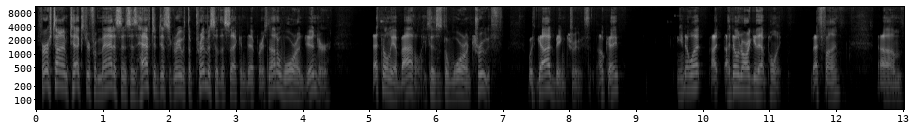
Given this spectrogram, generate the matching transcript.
First time texter from Madison says, have to disagree with the premise of the Second Dipper. It's not a war on gender. That's only a battle. He says it's a war on truth, with God being truth. Okay. You know what? I, I don't argue that point. That's fine. Um,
